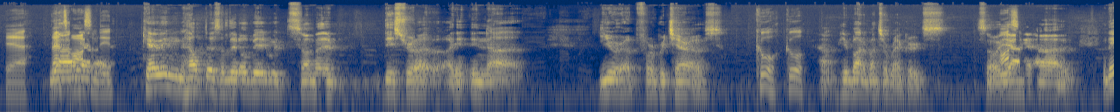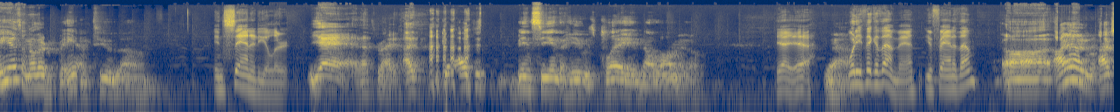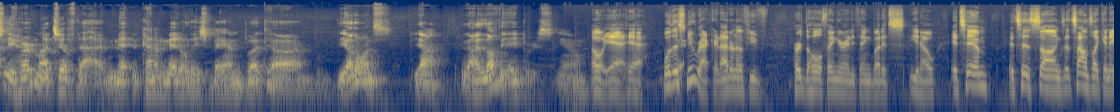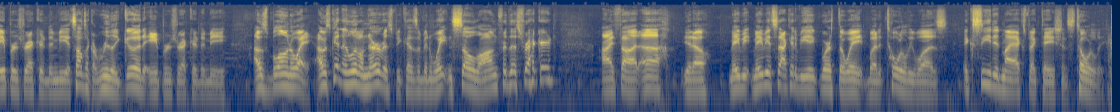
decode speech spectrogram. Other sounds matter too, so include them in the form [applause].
Yeah, that's Yeah, awesome, yeah. dude. Kevin helped us a little bit with some of the distro in in, uh, Europe for Bricheros. Cool, cool. Uh, he bought a bunch of records. So Awesome. yeah, uh, then he has another band too. Um, Insanity alert. yeah, that's right. I [laughs] I just been seeing that he was playing not long ago. Yeah, yeah. Yeah. What do you think of them, man? You a fan of them? Uh, I hadn't actually heard much of that me- kind of metalish band, but uh, the other ones, yeah, I love the Apers. You know. Oh yeah, yeah. Well, this new record, I don't know if you've heard the whole thing or anything, but it's you know, it's him, it's his songs. It sounds like an Apers record to me. It sounds like a really good Apers record to me. I was blown away. I was getting a little nervous because I've been waiting so long for this [laughs] record. I thought, uh, you know, maybe maybe it's not going to be worth the wait, but it totally was. Exceeded my expectations, totally.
